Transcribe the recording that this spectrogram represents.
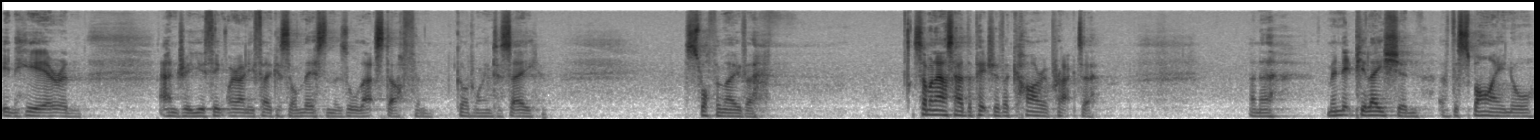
in here, and Andrew, you think we're only focused on this, and there's all that stuff, and God wanting to say, swap them over. Someone else had the picture of a chiropractor and a manipulation of the spine or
